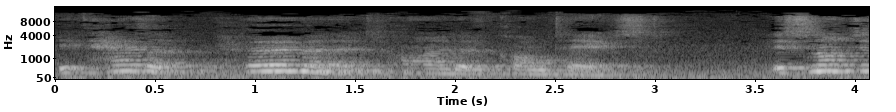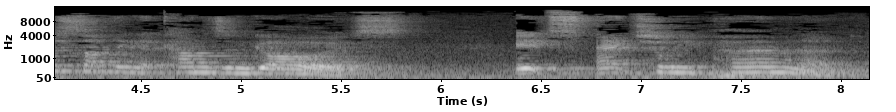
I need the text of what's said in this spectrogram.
it has a permanent kind of context. It's not just something that comes and goes, it's actually permanent.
